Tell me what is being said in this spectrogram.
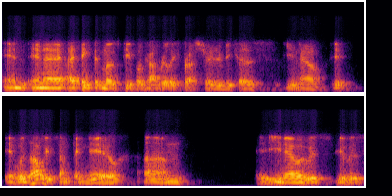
and and I, I think that most people got really frustrated because you know it it was always something new. Um, you know, it was it was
